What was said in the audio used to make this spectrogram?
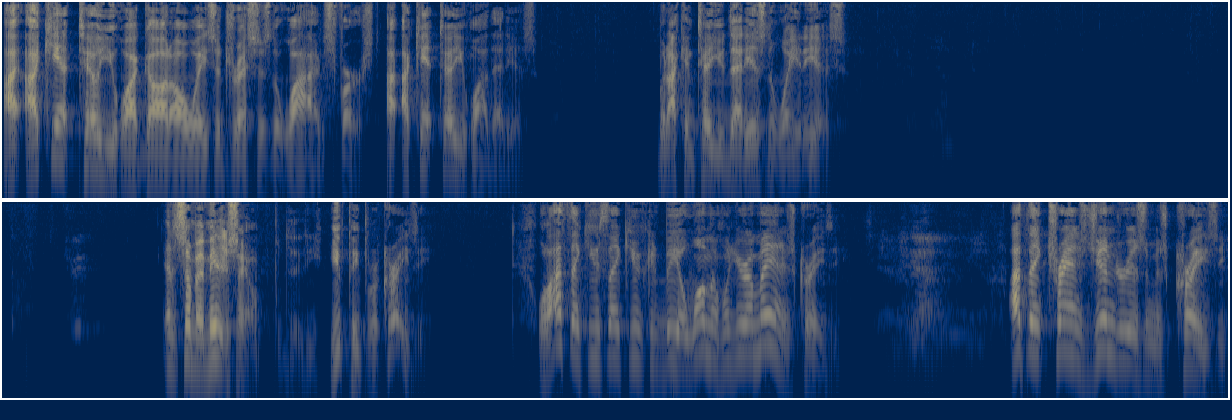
I, I can't tell you why God always addresses the wives first. I, I can't tell you why that is. But I can tell you that is the way it is. And somebody immediately say, oh, You people are crazy. Well, I think you think you can be a woman when you're a man is crazy. I think transgenderism is crazy.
